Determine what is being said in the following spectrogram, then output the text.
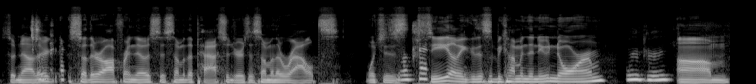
So now they're so they're offering those to some of the passengers to some of the routes. Which is Okay. see, I mean, this is becoming the new norm. Um,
